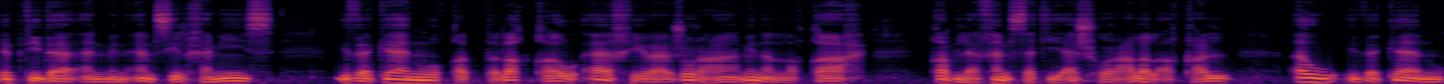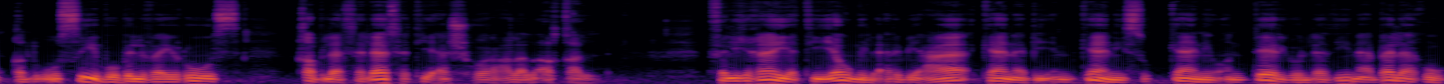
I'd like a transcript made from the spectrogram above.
ابتداء من أمس الخميس إذا كانوا قد تلقوا آخر جرعة من اللقاح قبل خمسة أشهر على الأقل أو إذا كانوا قد أصيبوا بالفيروس قبل ثلاثة أشهر على الأقل. فلغاية يوم الأربعاء كان بإمكان سكان أونتاريو الذين بلغوا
